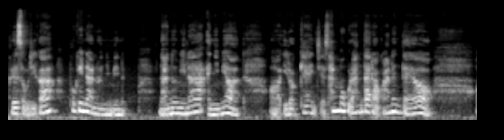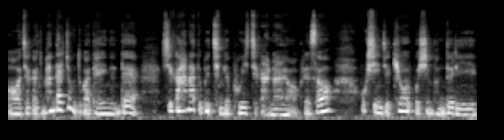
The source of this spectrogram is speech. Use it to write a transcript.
그래서 우리가 포기 나눔이, 나눔이나 아니면 어, 이렇게 이제 삽목을 한다라고 하는데요. 어, 제가 좀 한 달 정도가 돼 있는데 씨가 하나도 맺힌 게 보이지가 않아요. 그래서 혹시 이제 키워보신 분들이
